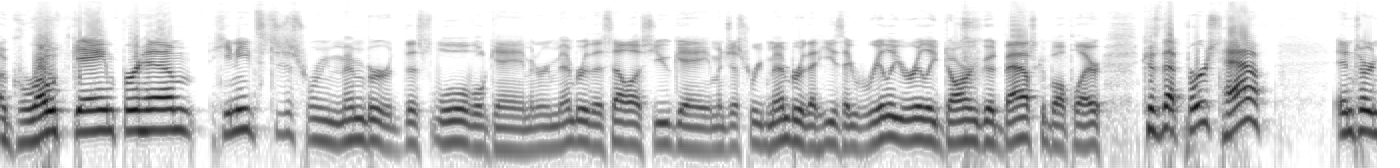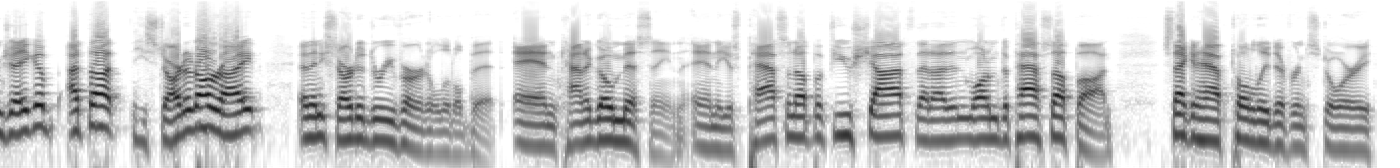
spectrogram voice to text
a growth game for him. He needs to just remember this Louisville game and remember this LSU game and just remember that he's a really, really darn good basketball player. Because that first half, intern Jacob, I thought he started all right and then he started to revert a little bit and kind of go missing. And he was passing up a few shots that I didn't want him to pass up on. Second half, totally different story.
